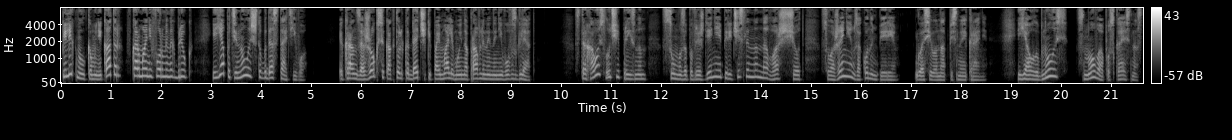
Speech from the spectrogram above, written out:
Пиликнул коммуникатор в кармане форменных брюк, и я потянулась, чтобы достать его. Экран зажегся, как только датчики поймали мой направленный на него взгляд. Страховой случай признан — Сумма за повреждение перечислена на ваш счет. С уважением, закон империи», — гласила надпись на экране. И я улыбнулась, снова опускаясь на стул.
